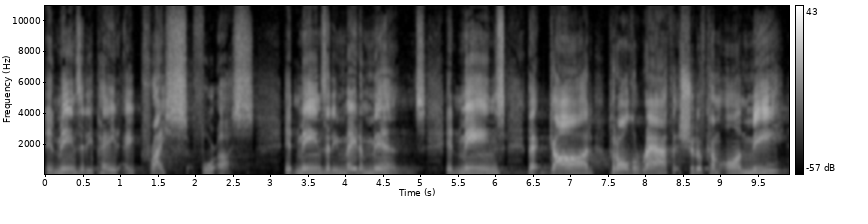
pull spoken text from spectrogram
it means that He paid a price for us. It means that he made amends. It means that God put all the wrath that should have come on me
